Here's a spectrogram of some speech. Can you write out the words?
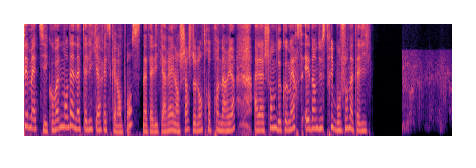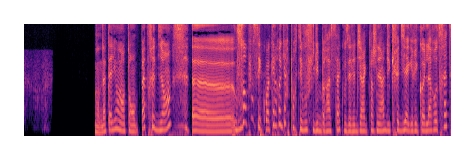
thématique. On va demander à Nathalie Carré ce qu'elle en pense. Nathalie Carré, elle est en charge de l'entrepreneuriat à la Chambre de commerce et d'industrie. Bonjour Nathalie. Bon, Nathalie, on l'entend pas très bien. Euh, vous en pensez quoi? Quel regard portez-vous, Philippe Brassac? Vous êtes le directeur général du Crédit Agricole. La retraite,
